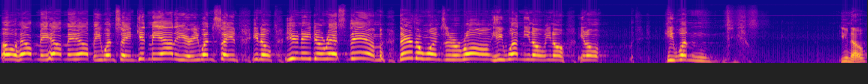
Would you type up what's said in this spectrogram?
Oh, help me, help me, help me. He wasn't saying, Get me out of here. He wasn't saying, You know, you need to arrest them. They're the ones that are wrong. He wasn't, you know, you know, you know, he wasn't, you know,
